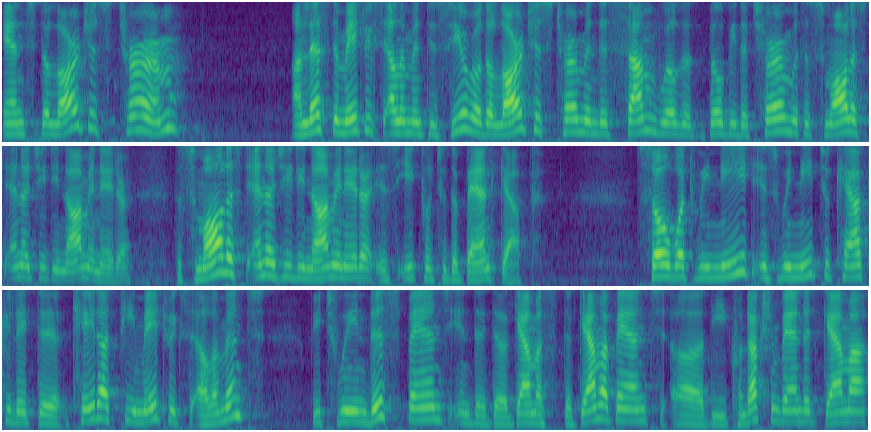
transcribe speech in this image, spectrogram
And the largest term, unless the matrix element is zero, the largest term in this sum will, will be the term with the smallest energy denominator. The smallest energy denominator is equal to the band gap. So what we need is we need to calculate the k dot p matrix element between this band in the, the, gamma, the gamma band, uh, the conduction band at gamma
